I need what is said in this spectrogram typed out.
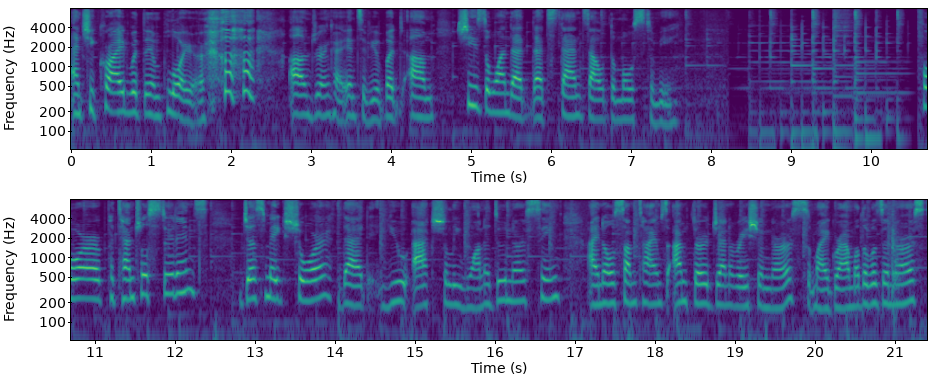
And she cried with the employer um, during her interview. But um, she's the one that, that stands out the most to me. For potential students, just make sure that you actually want to do nursing. I know sometimes I'm third generation nurse. My grandmother was a nurse,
